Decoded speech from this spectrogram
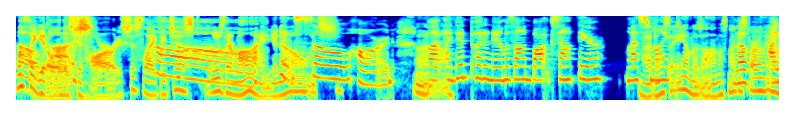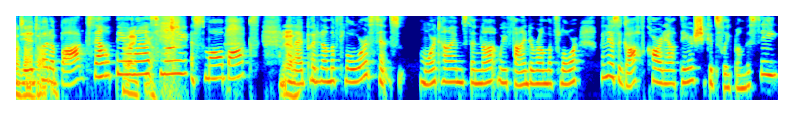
once oh they get gosh. old, it's just hard. It's just like they just lose their oh, mind, you know. It's so hard. I but I did put an Amazon box out there last I night. Don't say Amazon. Let's not get started on the Amazon. I did topic. put a box out there Thank last you. night, a small box, yeah. and I put it on the floor since more times than not, we find her on the floor. When there's a golf cart out there, she could sleep on the seat.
